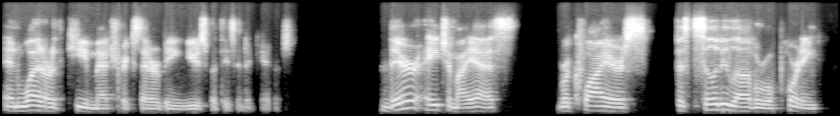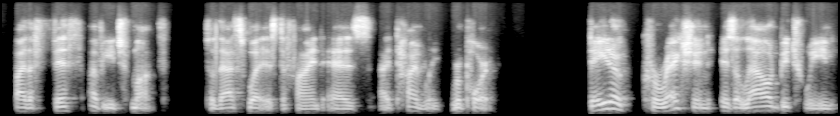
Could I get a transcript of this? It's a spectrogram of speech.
and what are the key metrics that are being used with these indicators. Their HMIS requires facility level reporting by the fifth of each month. So that's what is defined as a timely report. Data correction is allowed between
